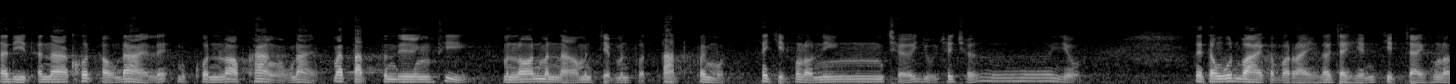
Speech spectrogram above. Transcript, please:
อดีตอนาคตออกได้ และบุคคลรอบข้างออกได้ มาตัดตนเองที่ มันร้อนมันหนาวมันเจ็บมันปวดตัดไปหมด ให้จิตของเรานิ่งเฉยอยู่เฉยเฉยอยู่ไม่ต้องวุ่นวายกับอะไร เราจะเห็นจิตใจของเรา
